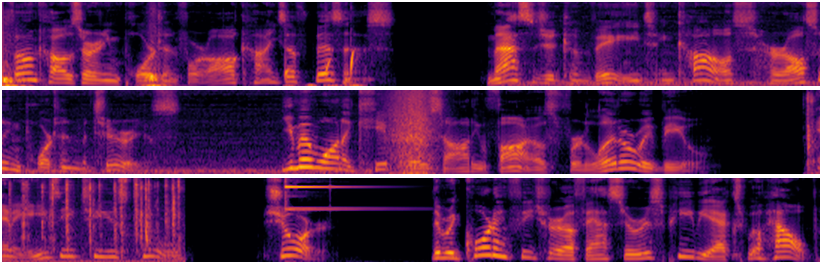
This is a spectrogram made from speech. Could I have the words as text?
Phone calls are important for all kinds of business. Messages conveyed in calls are also important materials. You may want to keep those audio files for later review. An easy to use tool? Sure. The recording feature of Yeastar S PBX will help.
